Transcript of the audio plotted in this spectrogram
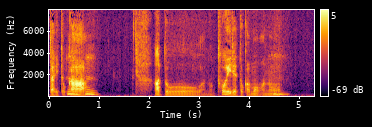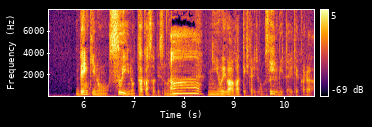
たりとか、うんうん。あとあのトイレとかもあの、うん。便器の水位の高さでその匂いが上がってきたりとかもするみたいでから。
